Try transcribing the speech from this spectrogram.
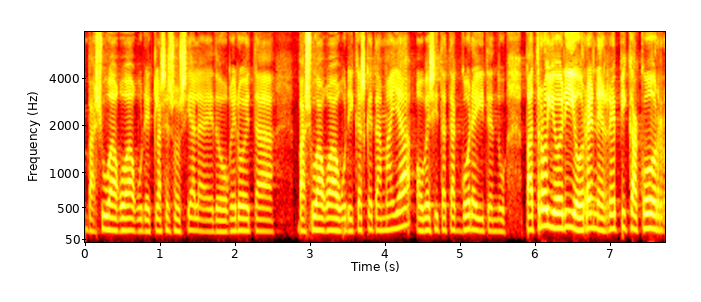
basuagoa gure klase soziala edo gero eta basuagoa gure ikasketa maila, obesitateak gora egiten du. Patroi hori horren errepikakor,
